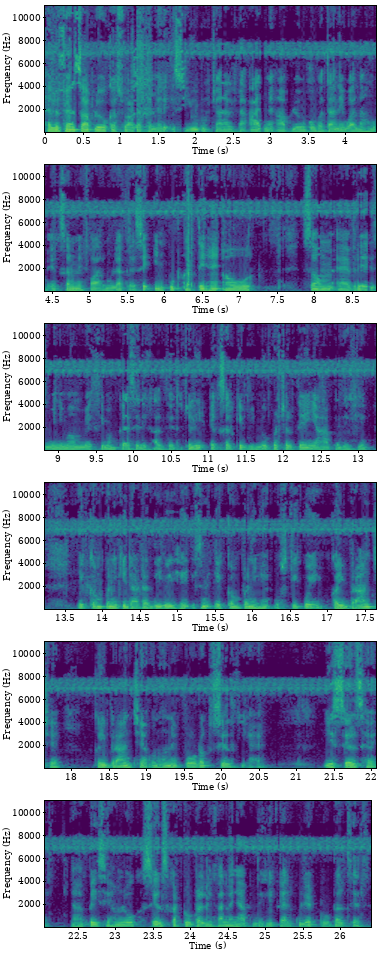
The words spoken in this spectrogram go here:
हेलो फ्रेंड्स, आप लोगों का स्वागत है मेरे इस यूट्यूब चैनल पर आज मैं आप लोगों को बताने वाला हूँ एक्सेल में फार्मूला कैसे इनपुट करते हैं और सम एवरेज मिनिमम मैक्सिमम कैसे निकालते हैं। तो चलिए एक्सेल के विंडो पर चलते हैं। यहाँ पे देखिए, एक कंपनी की डाटा दी गई है। इसमें एक कंपनी है, उसकी कोई, कई ब्रांच है। कई ब्रांच है, उन्होंने प्रोडक्ट सेल किया है। ये सेल्स है। यहाँ पे इसे हम लोग सेल्स का टोटल निकालना है। यहाँ पर देखिए calculate total sales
